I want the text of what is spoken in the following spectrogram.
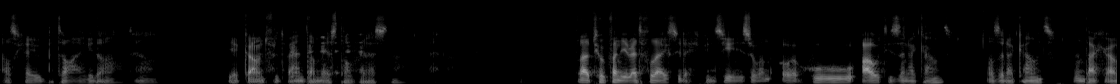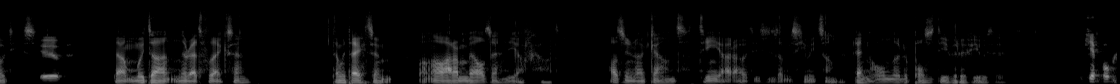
als jij je betaling gedaan hebt. En die account verdwijnt dan meestal vrij snel. En dan, dan heb je ook van die red flags die dat je kunt zien, is zo van, oh, hoe oud is een account? Als een account een dag oud is, Yep. dan moet dat een red flag zijn. Dan moet echt een, een alarmbel zijn die afgaat. Als je een account 10 jaar oud is, is dat misschien iets anders. En honderden positieve reviews heeft. Ik heb ook,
